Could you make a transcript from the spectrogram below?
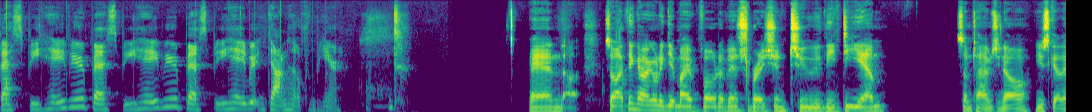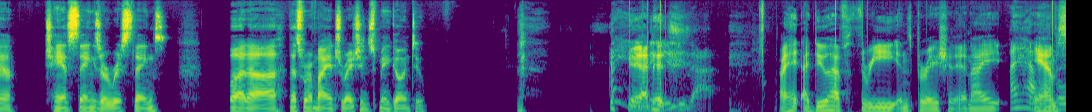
best behavior, best behavior, best behavior, downhill from here. And uh, so I think I'm going to give my vote of inspiration to the DM. Sometimes, you know, you just got to chance things or risk things. But uh, that's where my inspiration is me going to. I hate Yeah, I that did. you do that. I, I do have three inspiration, and I, I am four.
